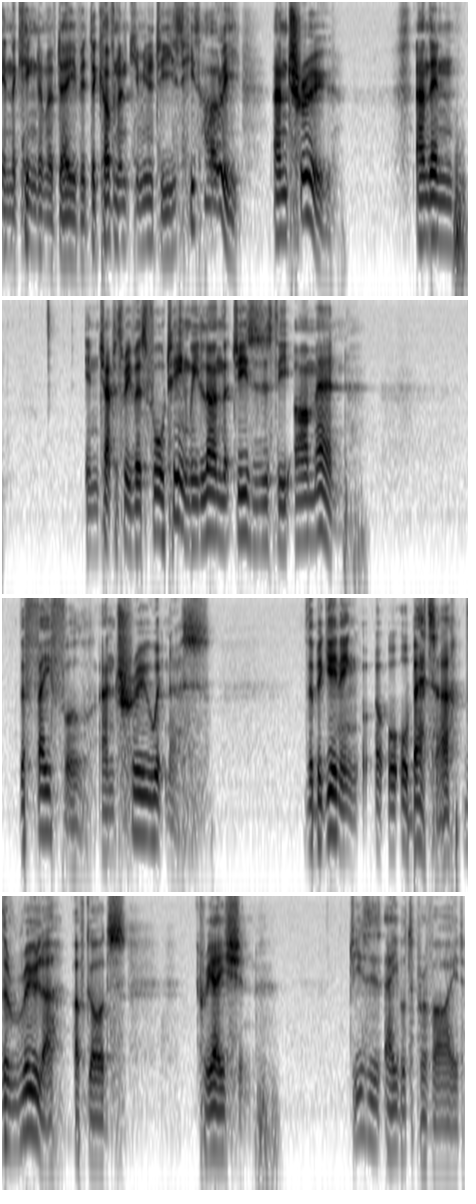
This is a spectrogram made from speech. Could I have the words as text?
in the kingdom of David, the covenant community. He's, he's holy and true. And then in chapter 3, verse 14, we learn that Jesus is the Amen, the faithful and true witness, the beginning, or, or better, the ruler of God's creation. Jesus is able to provide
